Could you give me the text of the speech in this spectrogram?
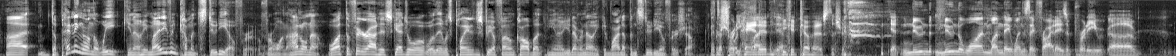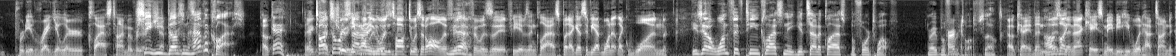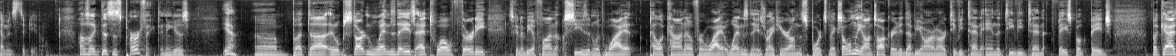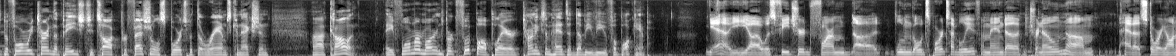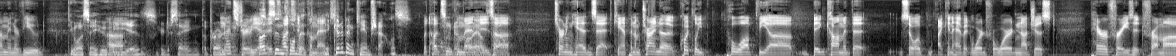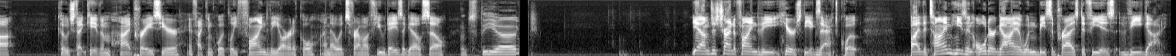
Uh, depending on the week, you know, he might even come in studio for for one. I don't know. We'll have to figure out his schedule. It was planned to just be a phone call, but you know, you never know. He could wind up in studio for a show. it's a pretty Short-handed. yeah. He could co-host the show. yeah, noon noon to one Monday, Wednesday, Friday is a pretty uh, pretty regular class time over there. See, at he Shepherd, doesn't so- have a class. Okay, there, I that's to true. on He Saturday. probably He was- wouldn't talk to us at all if, Yeah. it, if it was if he was in class. But I guess if he had one at like one, He's got a one fifteen class, and he gets out of class before twelve, right before Perfect. twelve. So okay, then I was th- like- in that case maybe he would have time to come in studio. I was like, "This is perfect," and he goes, "Yeah." Um, but uh, it'll be starting Wednesdays at twelve thirty. It's going to be a fun season with Wyatt Pelicano for Wyatt Wednesdays right here on the Sports Mix, only on Talk Rated WRNR TV10 and the TV10 Facebook page. But guys, before we turn the page to talk professional sports with the Rams connection, uh, Colin, a former Martinsburg football player, turning some heads at WVU football camp. Yeah, he uh, was featured from uh, Blue and Gold Sports, I believe. Amanda Trenone um, had a story on him, interviewed. Do you want to say who Uh, he is? You're just saying the pronoun. That's true, yeah. Hudson it's Hudson Clement. Clement. It could have been Cam Chalice. But Hudson Oh, Clement is uh, turning heads at camp, and I'm trying to quickly pull up the uh, big comment that so I can have it word for word and not just paraphrase it from a coach that gave him high praise here. If I can quickly find the article, I know it's from a few days ago, so It's the uh, yeah, I'm just trying to find the. Here's the exact quote. By the time he's an older guy, I wouldn't be surprised if he is the guy.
